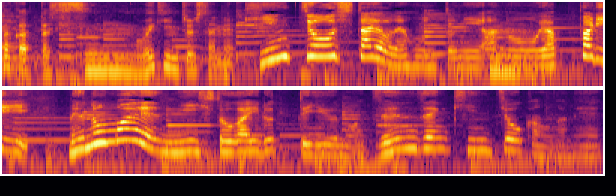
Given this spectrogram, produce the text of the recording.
がたかった。しすんごい緊張したね。緊張したよね本当に。あの、うん。やっぱり目の前に人がいるっていうのは全然緊張感がね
